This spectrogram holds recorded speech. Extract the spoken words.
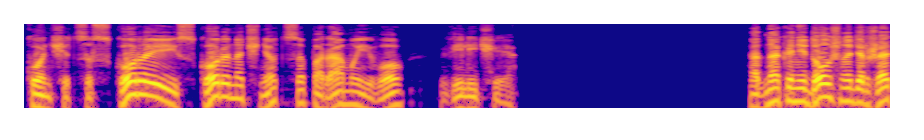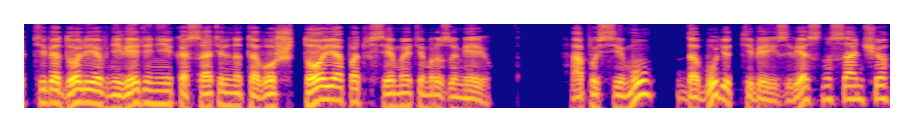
кончатся скоро, и скоро начнется пора моего величия. Однако не должно держать тебя, Долья, в неведении касательно того, что я под всем этим разумею. А посему да будет тебе известно, Санчо,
